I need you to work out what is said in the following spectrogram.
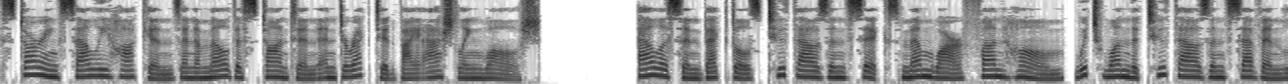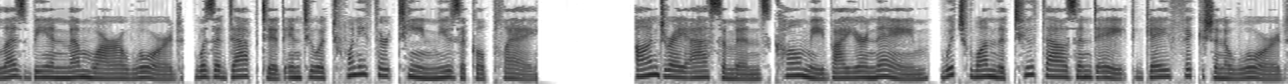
starring Sally Hawkins and Imelda Staunton and directed by Aisling Walsh. Alison Bechdel's 2006 memoir Fun Home, which won the 2007 Lesbian Memoir Award, was adapted into a 2013 musical play. Andre Aciman's Call Me By Your Name, which won the 2008 Gay Fiction Award,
